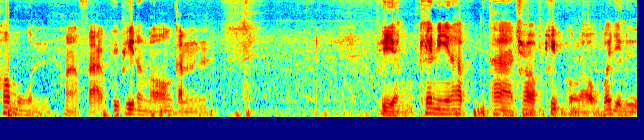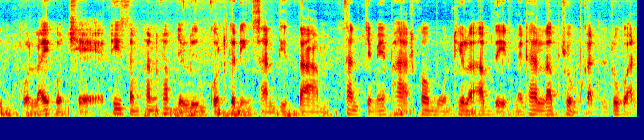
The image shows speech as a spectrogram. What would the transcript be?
ข้อมูลมาฝากพี่ๆน้องๆกัน เพียงแค่นี้นะครับ ถ้าชอบคลิปของเราก็อย่าลืมกดไลค์กดแชร์ที่สำคัญครับอย่าลืมกดกระดิ่งสั่นติดตาม ท่านจะไม่พลาดข้อมูลที่เราอัปเดตให้ท่านรับชมกันทุกวัน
